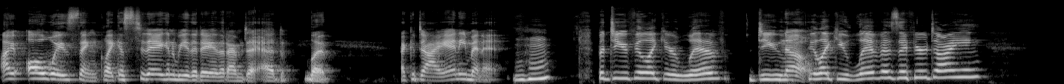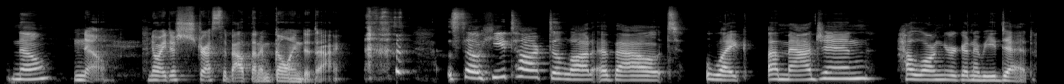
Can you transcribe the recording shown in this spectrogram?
I always think like is today going to be the day that I'm dead? Like I could die any minute. Mm-hmm. But do you feel like you live? Do you no. feel like you live as if you're dying? No. No. No, I just stress about that I'm going to die. so he talked a lot about like imagine how long you're going to be dead.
